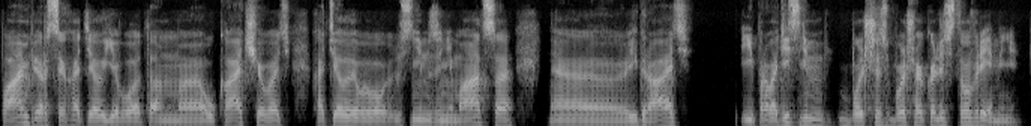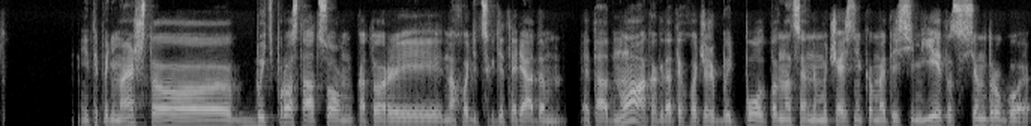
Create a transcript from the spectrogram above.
памперсы, хотел его там э, укачивать, хотел его, с ним заниматься, э, играть и проводить с ним больше, большее количество времени. И ты понимаешь, что быть просто отцом, который находится где-то рядом, это одно, а когда ты хочешь быть пол полноценным участником этой семьи, это совсем другое.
